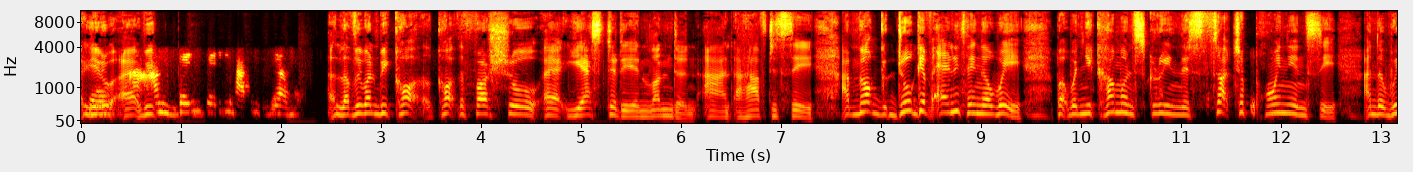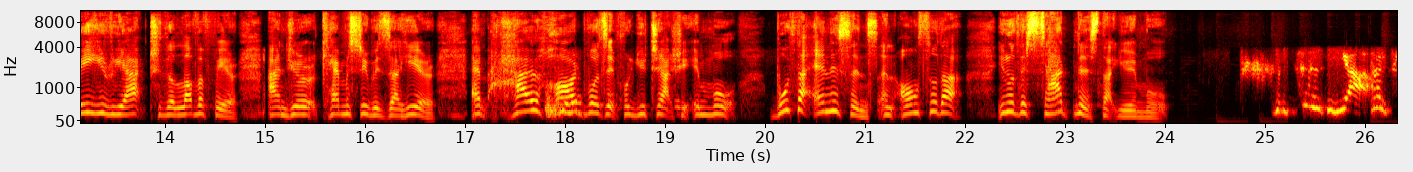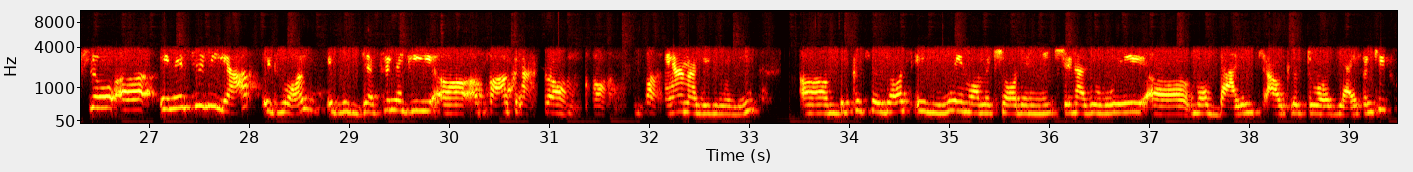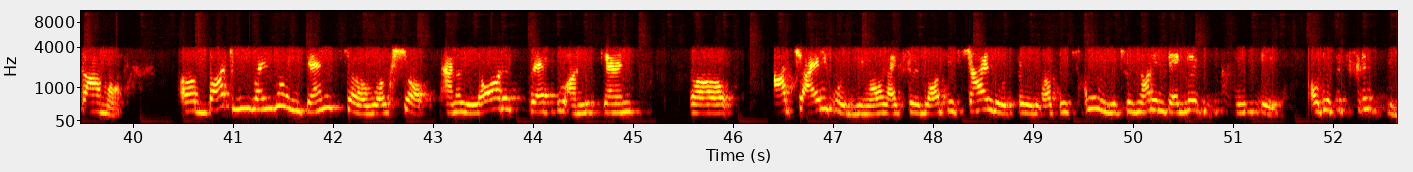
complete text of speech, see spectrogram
You know, uh, we- I'm very, very happy. Yeah. A lovely one. We caught caught the first show uh, yesterday in London, and I have to say, I'm not. Don't give anything away, but when you come on screen, there's such a poignancy, and the way you react to the love affair and your chemistry with Zahir. Um, how hard was it for you to actually emote both that innocence and also that you know the sadness that you emote? Yeah. So uh, initially, yeah, it was. It was definitely uh, a far cry from uh, I am as. Um, because Firdaus is way more mature than me. She has a way uh, more balanced outlook towards life, and she's calmer. Uh, but we went to intense uh, workshop and a lot of prep to understand uh, our childhood, you know, like Firdaus' childhood, Firdaus' school, which was not integral to the community or the script.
